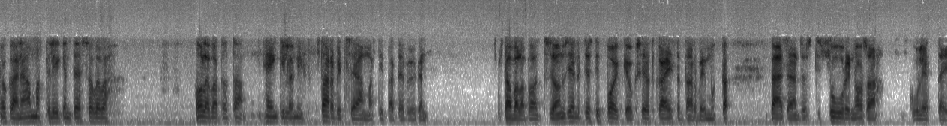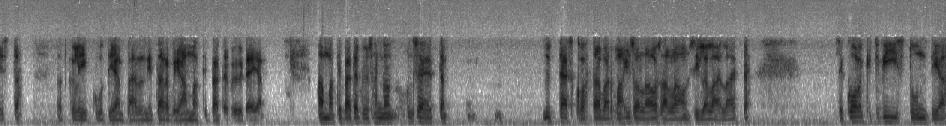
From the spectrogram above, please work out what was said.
jokainen ammattiliikenteessä oleva, oleva tota, henkilö niin tarvitsee ammattipätevyyden tavalla. Se on siellä tietysti poikkeuksia, jotka ei sitä tarvitse, mutta pääsääntöisesti suurin osa kuljettajista, jotka liikkuu tien päällä, niin tarvii ammattipätevyyden. Ja ammattipätevyyshän on, on se, että nyt tässä kohtaa varmaan isolla osalla on sillä lailla, että se 35 tuntia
